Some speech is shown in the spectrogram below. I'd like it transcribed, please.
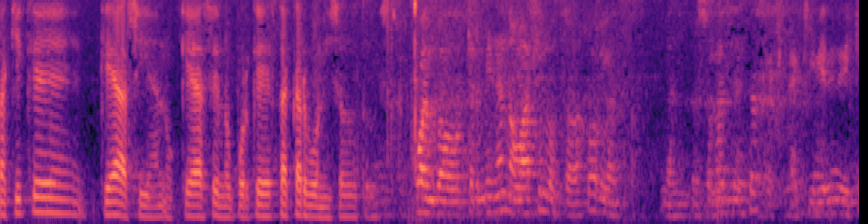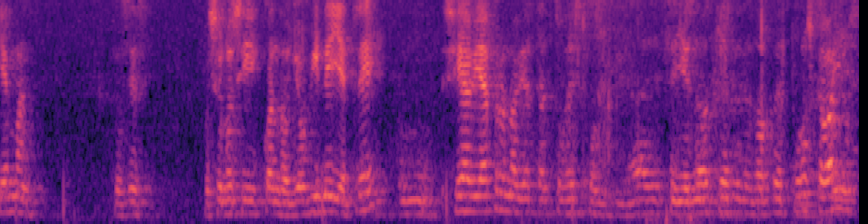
¿aquí qué, qué hacían o qué hacen o por qué está carbonizado todo esto? Cuando terminan o hacen los trabajos, las, las personas estas aquí vienen y queman. Entonces, pues uno sí, cuando yo vine y entré, sí había, pero no había tanto esto. Se llenó aquí alrededor de puros caballos.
